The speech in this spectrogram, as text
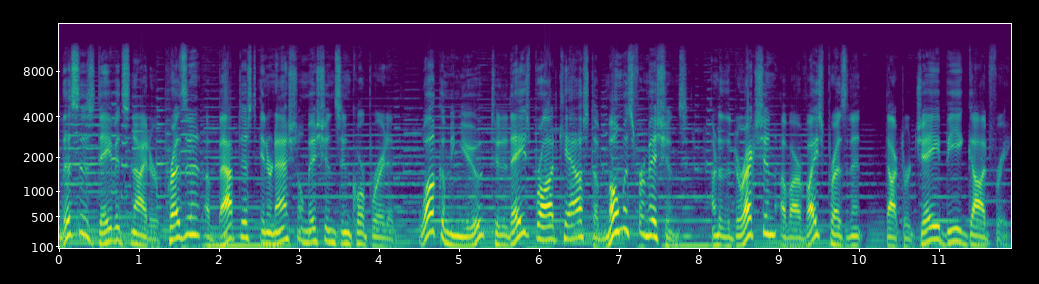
this is David Snyder, President of Baptist International Missions Incorporated, welcoming you to today's broadcast of Moments for Missions under the direction of our Vice President, Dr. J.B. Godfrey.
